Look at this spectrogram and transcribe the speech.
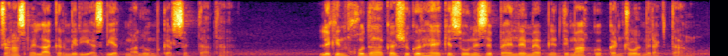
ٹرانس میں لا کر میری اصلیت معلوم کر سکتا تھا۔ لیکن خدا کا شکر ہے کہ سونے سے پہلے میں اپنے دماغ کو کنٹرول میں رکھتا ہوں۔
